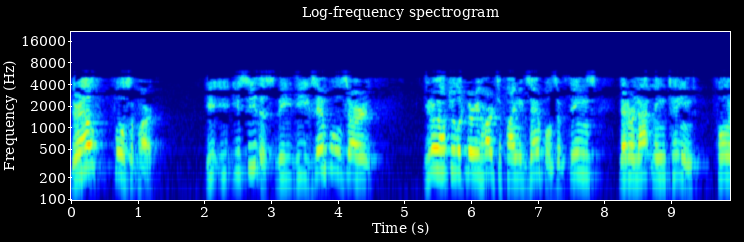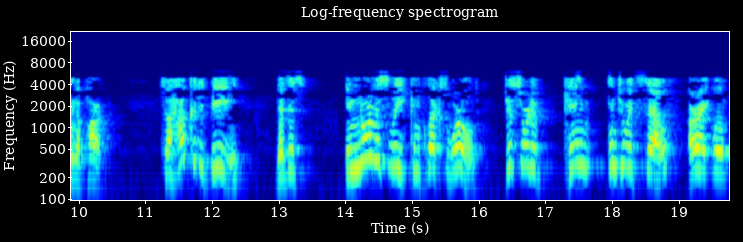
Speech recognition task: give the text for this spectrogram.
their health falls apart. You, you, you, see this. The, the examples are, you don't have to look very hard to find examples of things that are not maintained falling apart. So how could it be that this enormously complex world just sort of came into itself? All right, well,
